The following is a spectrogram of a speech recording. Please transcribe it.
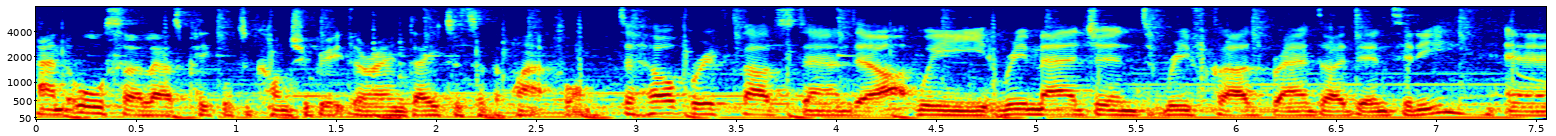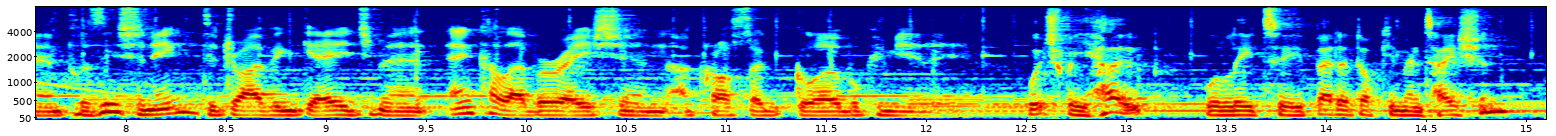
and also allows people to contribute their own data to the platform. To help Reef Cloud stand out, we reimagined Reef Cloud's brand identity and positioning to drive engagement and collaboration across a global community. Which we hope will lead to better documentation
